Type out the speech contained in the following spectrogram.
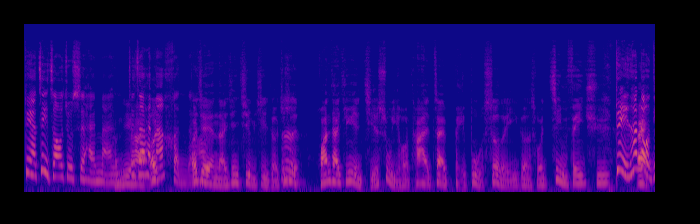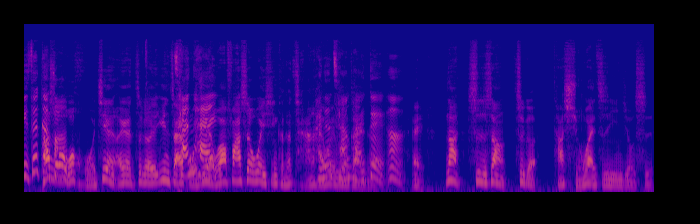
对啊，这招就是还蛮，这招还蛮狠的。而且南京记不记得就是？嗯环台军演结束以后，他还在北部设了一个所谓禁飞区。对，他到底在干嘛？他说我火箭，哎呀，这个运载火箭，我要发射卫星，可能残骸会落在的。对，嗯，哎，那事实上，这个他弦外之音就是，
